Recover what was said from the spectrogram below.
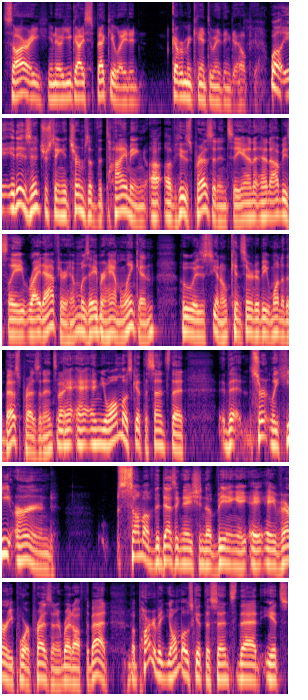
"Sorry, you know, you guys speculated. Government can't do anything to help you." Well, it is interesting in terms of the timing uh, of his presidency, and and obviously right after him was mm-hmm. Abraham Lincoln, who is you know considered to be one of the best presidents, Right. A- a- and you almost get the sense that that certainly he earned some of the designation of being a, a, a very poor president right off the bat. Mm-hmm. But part of it, you almost get the sense that it's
